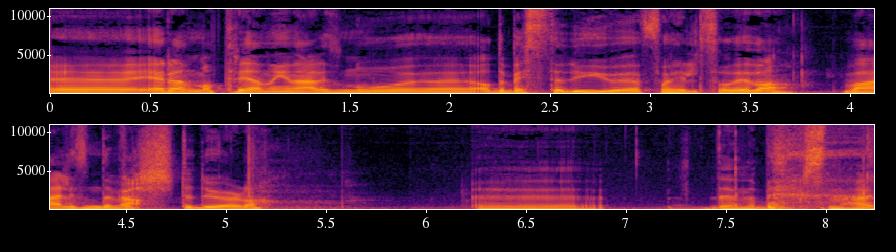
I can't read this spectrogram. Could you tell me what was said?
eh, Jeg regner med at treningen er liksom noe av det beste du gjør for helsa di. da Hva er liksom det Ja. verste du gjør da? Uh, denne boksen her,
